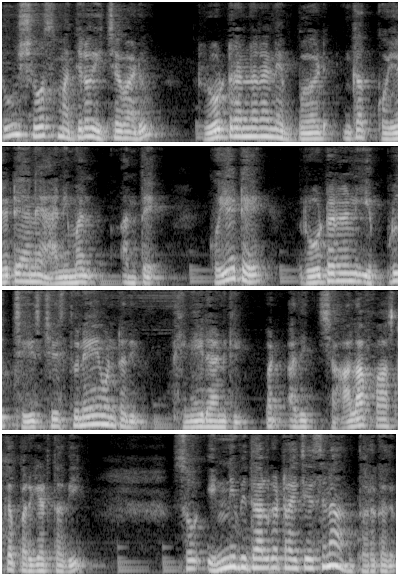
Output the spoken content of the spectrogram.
two shows మధ్యలో ఇచ్చేవాడు రోడ్ రన్నర్ అనే బర్డ్ ఇంకా కొయటే అనే యానిమల్ అంతే. కొయటే రోడ్ రన్నర్ని ఎప్పుడు చేజ్ చేస్తూనే ఉంటుంది తినేయడానికి. బట్ అది చాలా ఫాస్ట్గా పరిగెడుతుంది. సో ఎన్ని విధాలుగా ట్రై చేసినా దొరకదు.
